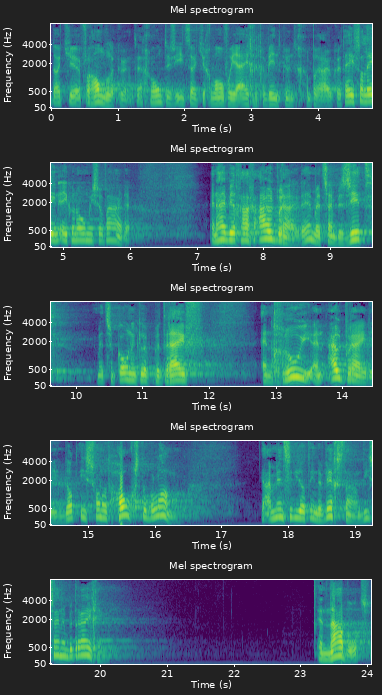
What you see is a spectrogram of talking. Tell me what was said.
dat je verhandelen kunt. Grond is iets dat je gewoon voor je eigen gewin kunt gebruiken. Het heeft alleen economische waarde. En hij wil graag uitbreiden met zijn bezit, met zijn koninklijk bedrijf. En groei en uitbreiding, dat is van het hoogste belang. Ja, en mensen die dat in de weg staan, die zijn een bedreiging. En Nabot,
